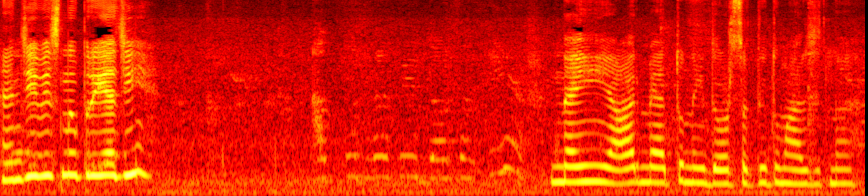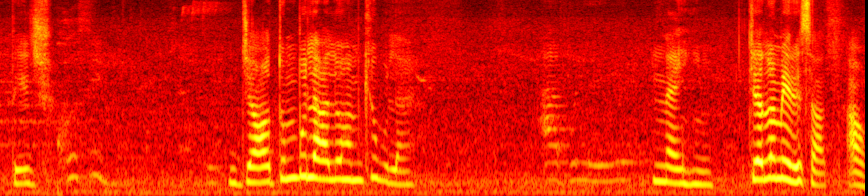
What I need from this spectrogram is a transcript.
हैं जी विष्णु प्रिया जी? आप कितना सकती हैं नहीं यार मैं तो नहीं दौड़ सकती तुम्हारे जितना तेज। जाओ तुम बुला लो हम क्यों बुलाएँ? नहीं। चलो मेरे साथ आओ।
